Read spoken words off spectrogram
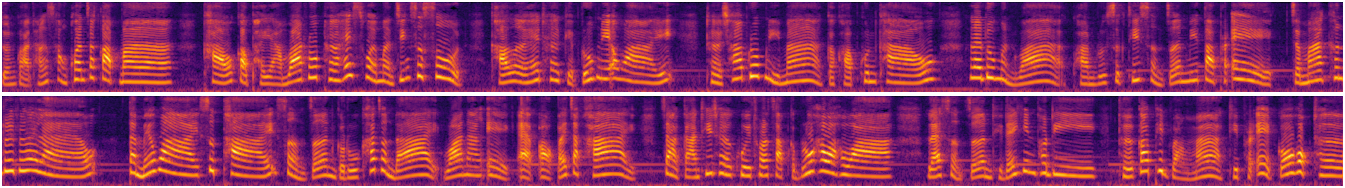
จนกว่าทั้งสองคนจะกลับมา เขาก็พยายามวาดรูปเธอให้สวยเหมือนจริงสุดๆ เขาเลยให้เธอเก็บรูปนี้เอาไว้ เธอชอบรูปนี้มากก็ขอบคุณเขา และดูเหมือนว่าความรู้สึกที่เซินเจิ้นมีต่อพระเอก จะมากขึ้นเรื่อยๆแล้ว แต่ไม่วายสุดท้ายเซินเจิ้นก็รู้เข้าจนได้ว่านางเอกแอบออกไปจากค่าย จากการที่เธอคุยโทรศัพท์กับลูกฮาวาฮวา และเซินเจิ้นที่ได้ยินพอดี เธอก็ผิดหวังมากที่พระเอกโกหกเธอ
